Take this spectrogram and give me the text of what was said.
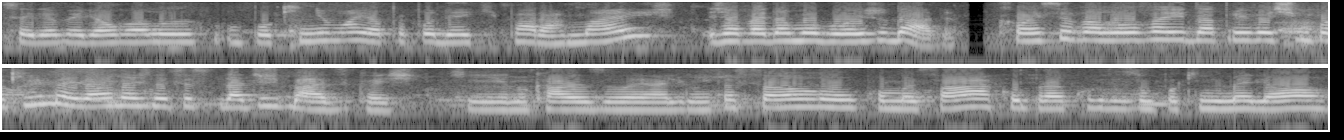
seria melhor um valor um pouquinho maior para poder equiparar, mas já vai dar uma boa ajudada. Com esse valor vai dar para investir um pouquinho melhor nas necessidades básicas, que no caso é a alimentação, começar a comprar coisas um pouquinho melhor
